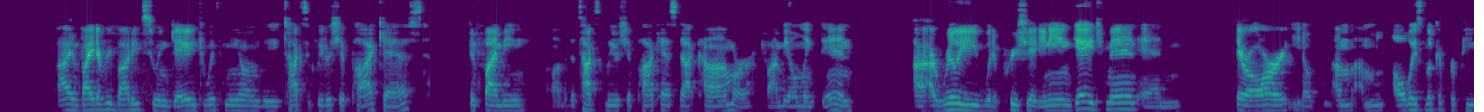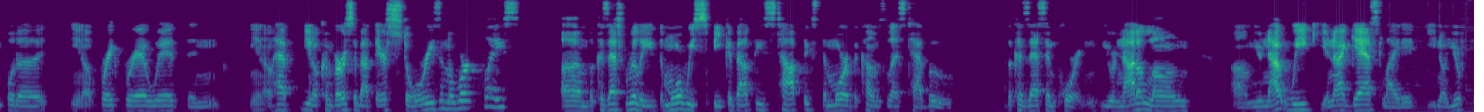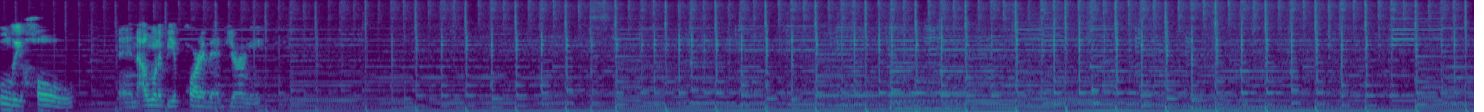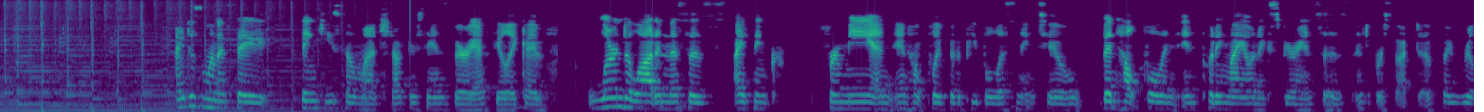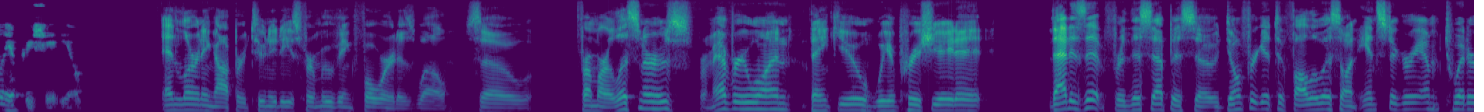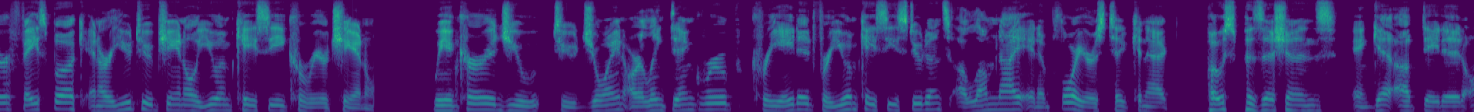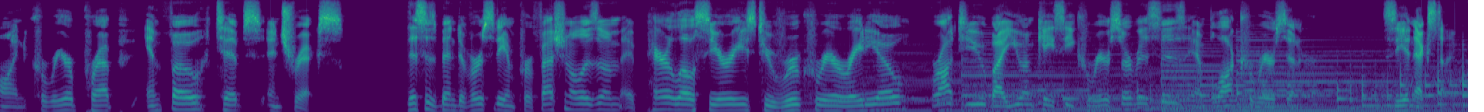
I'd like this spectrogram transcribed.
I invite everybody to engage with me on the Toxic Leadership Podcast. You can find me on the toxicleadershippodcast.com or find me on LinkedIn. I really would appreciate any engagement and there are, you know, I'm I'm always looking for people to, you know, break bread with and, you know, have, you know, converse about their stories in the workplace. Um, because that's really the more we speak about these topics, the more it becomes less taboo. Because that's important. You're not alone. Um, you're not weak. You're not gaslighted. You know, you're fully whole. And I want to be a part of that journey. I just want to say thank you so much, Dr. Sansberry. I feel like I've learned a lot, and this is, I think, for me and, and hopefully for the people listening too, been helpful in, in putting my own experiences into perspective. So I really appreciate you. And learning opportunities for moving forward as well. So, from our listeners, from everyone, thank you. We appreciate it. That is it for this episode. Don't forget to follow us on Instagram, Twitter, Facebook, and our YouTube channel, UMKC Career Channel. We encourage you to join our LinkedIn group created for UMKC students, alumni, and employers to connect post positions and get updated on career prep info, tips, and tricks. This has been Diversity and Professionalism, a parallel series to Roo Career Radio, brought to you by UMKC Career Services and Bloch Career Center. See you next time.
